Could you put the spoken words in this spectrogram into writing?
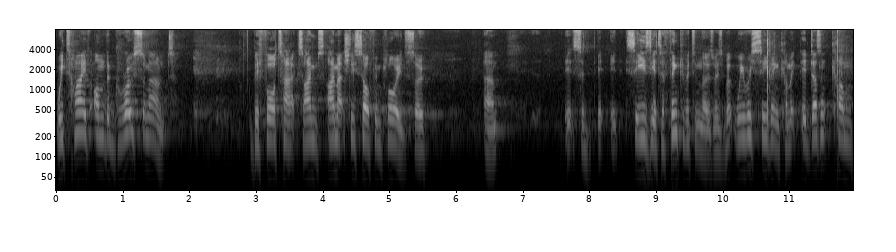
We tithe on the gross amount before tax. I'm, I'm actually self employed, so um, it's, a, it, it's easier to think of it in those ways, but we receive income. It, it doesn't come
